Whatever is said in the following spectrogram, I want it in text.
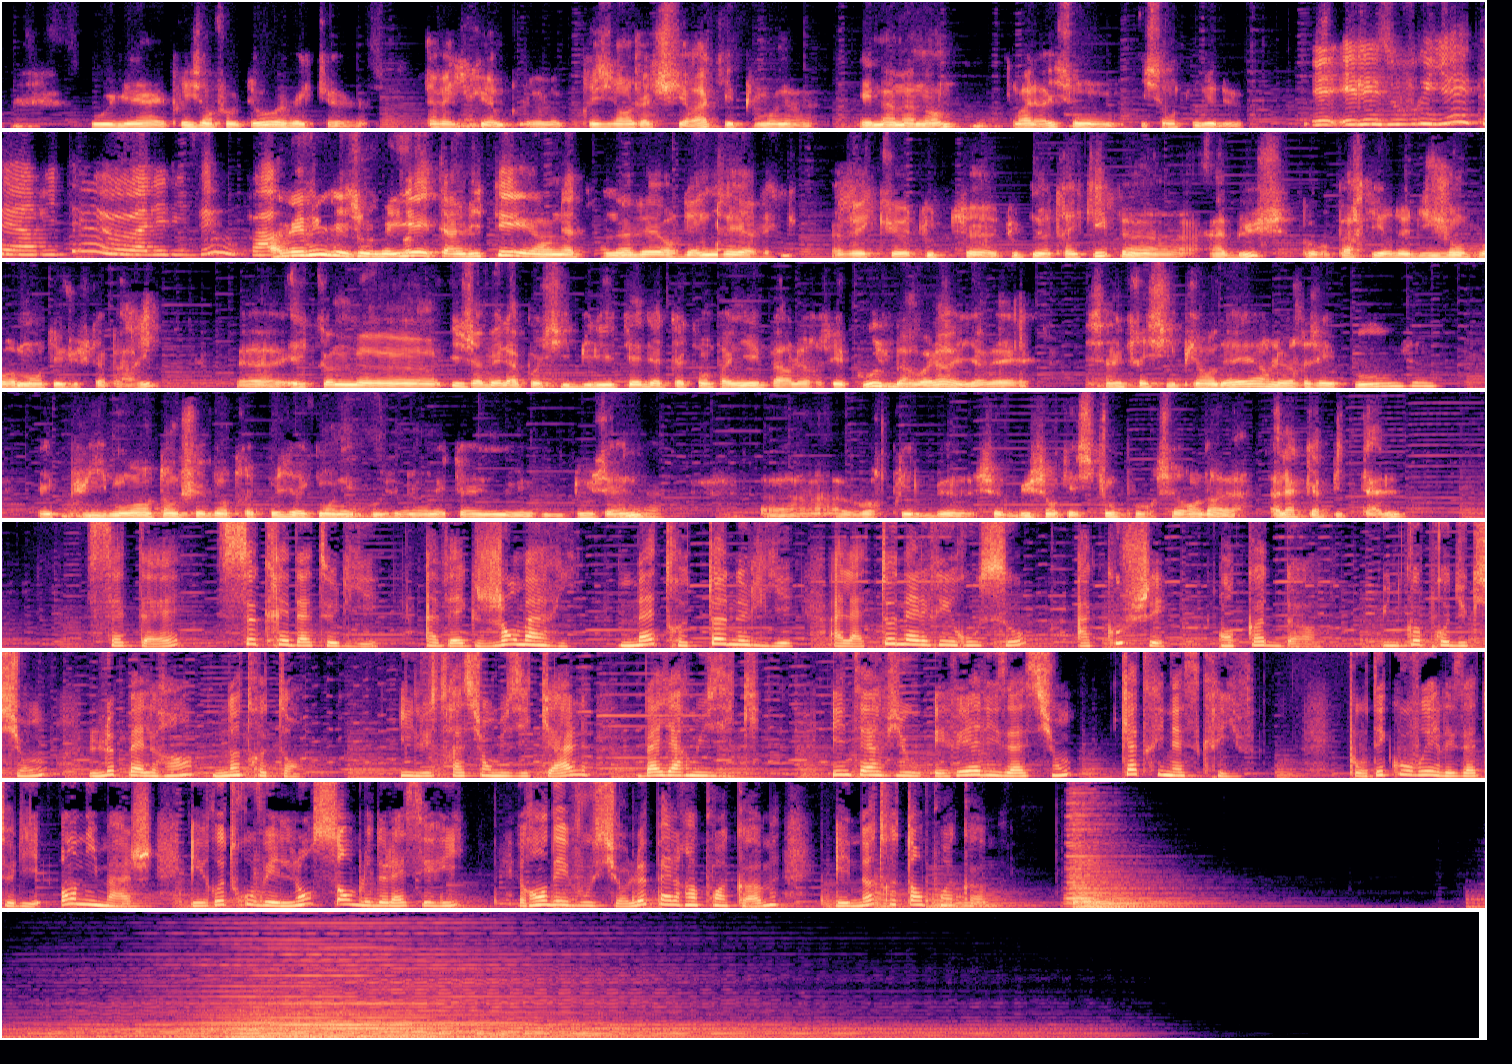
où il est pris en photo avec, euh, avec le président Jacques Chirac et puis mon, et ma maman. Voilà, ils sont, ils sont tous les deux. Et, et, les ouvriers étaient invités euh, à l'Élysée ou pas? Ah oui, oui, les ouvriers étaient invités. On, a, on avait organisé avec, avec euh, toute, euh, toute notre équipe un, un, bus pour partir de Dijon pour remonter jusqu'à Paris. Euh, et comme euh, ils avaient la possibilité d'être accompagnés par leurs épouses, ben voilà, il y avait cinq récipiendaires, leurs épouses, et puis moi en tant que chef d'entreprise avec mon épouse. on était une douzaine à avoir pris ce bus en question pour se rendre à la capitale. C'était Secret d'atelier avec Jean-Marie, maître tonnelier à la tonnellerie Rousseau à Coucher, en Côte d'Or. Une coproduction Le Pèlerin Notre Temps. Illustration musicale Bayard Musique. Interview et réalisation Catherine Escrive. Pour découvrir les ateliers en images et retrouver l'ensemble de la série, rendez-vous sur lepèlerin.com et notretemps.com.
